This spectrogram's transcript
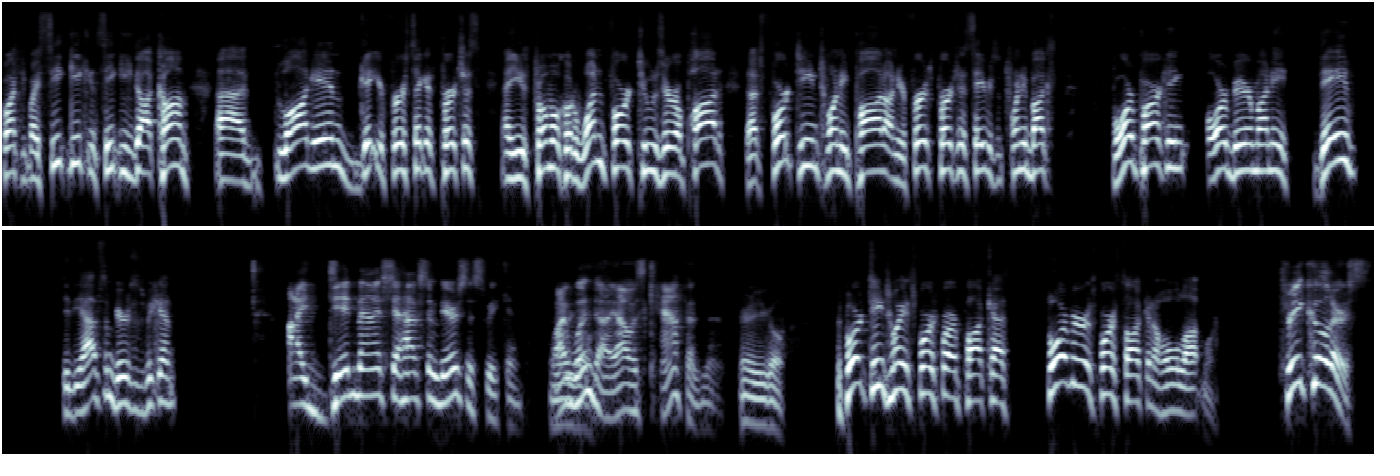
Brought to you by SeatGeek and SeatGeek.com. Uh, log in, get your first tickets purchased, and use promo code 1420POD. That's 1420POD on your first purchase. Save yourself 20 bucks for parking or beer money. Dave, did you have some beers this weekend? I did manage to have some beers this weekend. Why you go. wouldn't I? I was camping, man. There you go. The 1420 Sports Bar Podcast, four mirror sports, talking a whole lot more. Three coolers,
